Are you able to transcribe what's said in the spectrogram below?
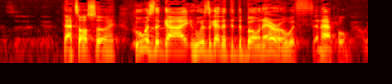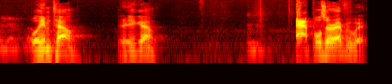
That's a, yeah. That's also a. Who was the guy? Who was the guy that did the bow and arrow with an apple? William. William Tell. There you go. Apples are everywhere,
